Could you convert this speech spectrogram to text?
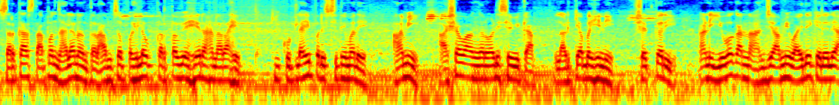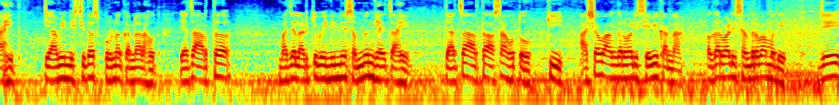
सरकार स्थापन झाल्यानंतर आमचं पहिलं कर्तव्य हे राहणार आहे की कुठल्याही परिस्थितीमध्ये आम्ही आशा व अंगणवाडी सेविका लाडक्या बहिणी शेतकरी आणि युवकांना जे आम्ही वायदे केलेले आहेत ते आम्ही निश्चितच पूर्ण करणार आहोत. याचा अर्थ माझ्या लाडकी बहिणींनी समजून घ्यायचा आहे. त्याचा अर्थ असा होतो की आशा व अंगणवाडी सेविकांना पगारवाढी संदर्भामध्ये जे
